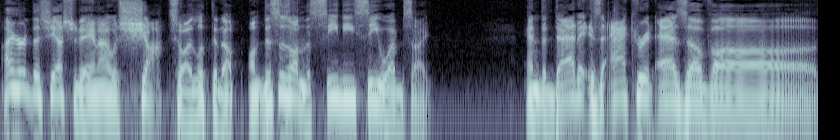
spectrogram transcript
I heard this yesterday and I was shocked, so I looked it up. On this is on the CDC website. And the data is accurate as of uh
